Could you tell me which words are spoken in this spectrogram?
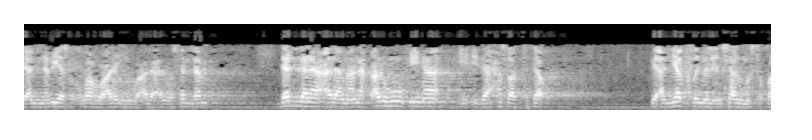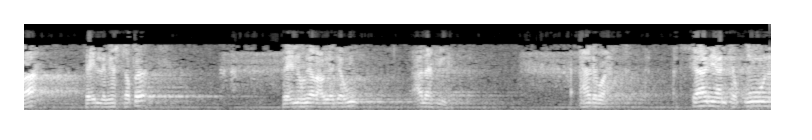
لأن النبي صلى الله عليه وعلى آله وسلم دلنا على ما نفعله فيما إذا حصل التثاؤب. بأن يكظم الإنسان ما استطاع فإن لم يستطع فإنه يضع يده على فيه. هذا واحد. الثاني أن تكون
